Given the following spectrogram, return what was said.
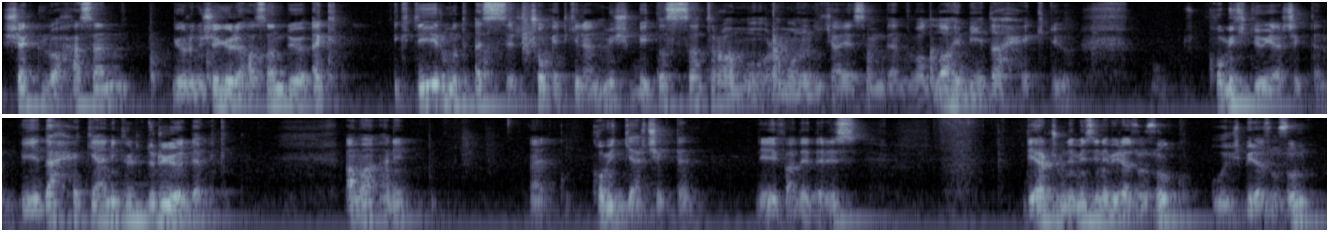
Şeklu Hasan görünüşe göre Hasan diyor. Ek İktir mutessir. Çok etkilenmiş. Bi ıssat Ramo. Ramo'nun hikayesinden. Vallahi bi dahhik diyor. Komik diyor gerçekten. Bi dahhik yani güldürüyor demek. Ama hani, hani komik gerçekten diye ifade ederiz. Diğer cümlemiz yine biraz uzun. Biraz uzun.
